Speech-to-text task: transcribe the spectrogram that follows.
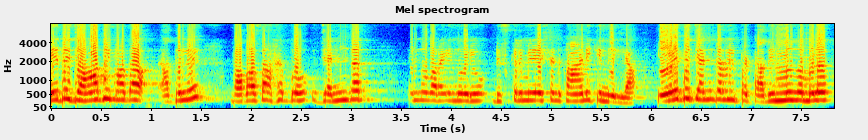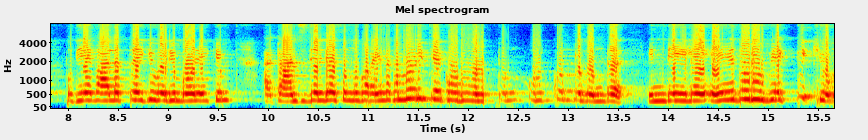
ഏത് ജാതി മത അതിൽ ബാബാ സാഹേബ് ജെൻഡർ എന്ന് പറയുന്ന ഒരു ഡിസ്ക്രിമിനേഷൻ കാണിക്കുന്നില്ല. ഏത് ജെൻഡറിൽപ്പെട്ട അതിന്ന് നമ്മൾ പുതിയ കാലത്തേക്ക് വരുമ്പോഴേക്കും ട്രാൻസ്ജെൻഡേഴ്സ് എന്ന് പറയുന്ന കമ്മ്യൂണിറ്റിയെ കൂടി ഉൾക്കൊണ്ടുകൊണ്ട് ഇന്ത്യയിലെ ഏതൊരു വ്യക്തിക്കും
